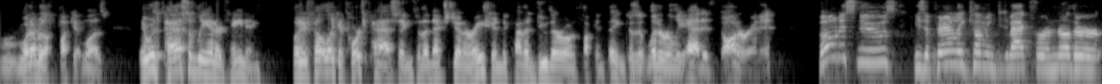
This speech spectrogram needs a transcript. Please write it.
whatever the fuck it was. It was passively entertaining, but it felt like a torch passing to the next generation to kind of do their own fucking thing because it literally had his daughter in it. Bonus news: He's apparently coming back for another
